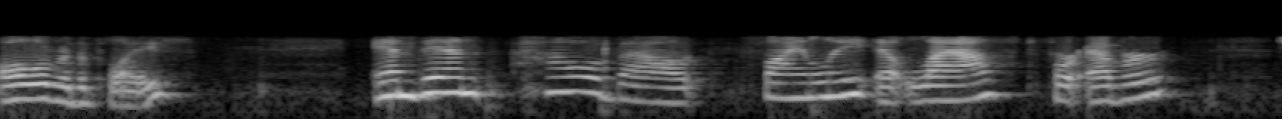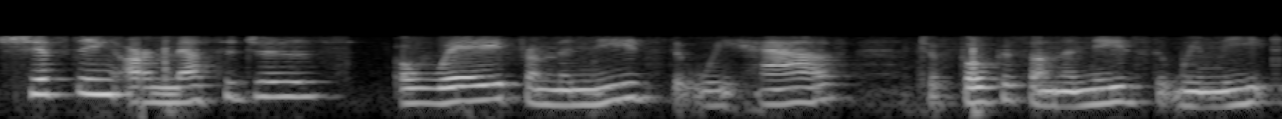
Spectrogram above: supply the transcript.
all over the place? And then, how about finally, at last, forever, shifting our messages away from the needs that we have to focus on the needs that we meet?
